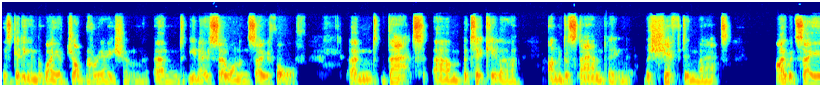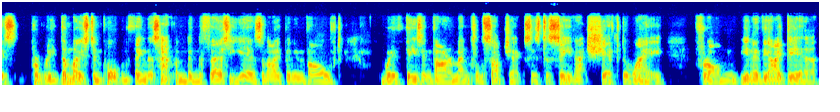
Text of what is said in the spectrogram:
It's getting in the way of job creation, and you know so on and so forth. And that um, particular understanding, the shift in that, I would say is probably the most important thing that's happened in the 30 years that I've been involved with these environmental subjects is to see that shift away from, you know, the idea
